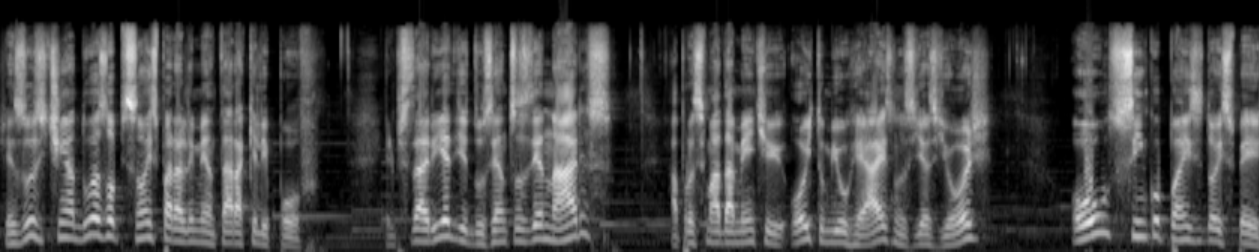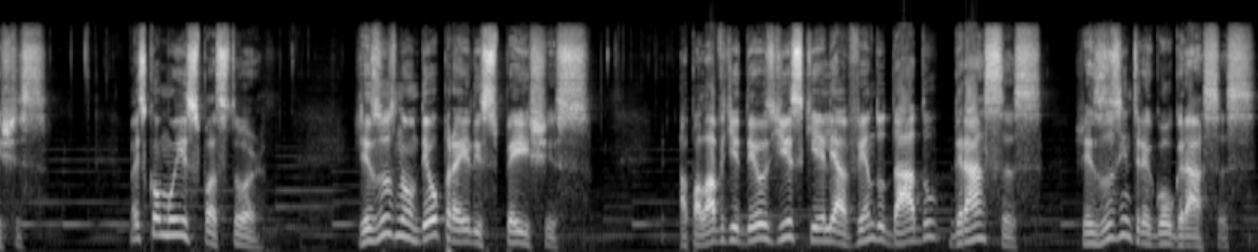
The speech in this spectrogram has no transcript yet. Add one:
Jesus tinha duas opções para alimentar aquele povo. Ele precisaria de 200 denários, aproximadamente 8 mil reais nos dias de hoje, ou cinco pães e dois peixes. Mas como isso, pastor? Jesus não deu para eles peixes. A palavra de Deus diz que ele, havendo dado graças, Jesus entregou graças.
